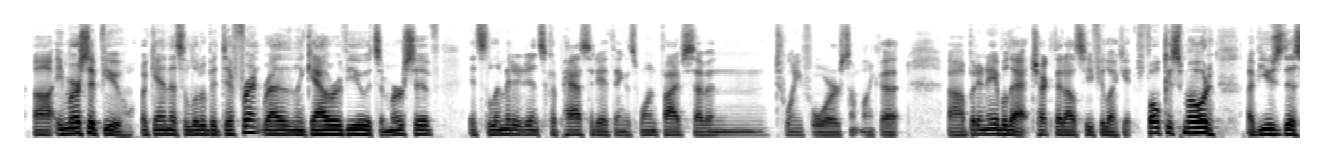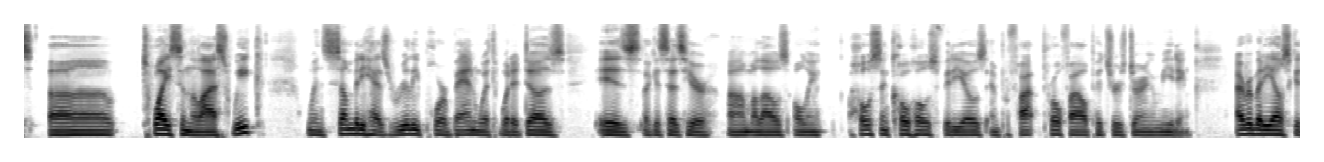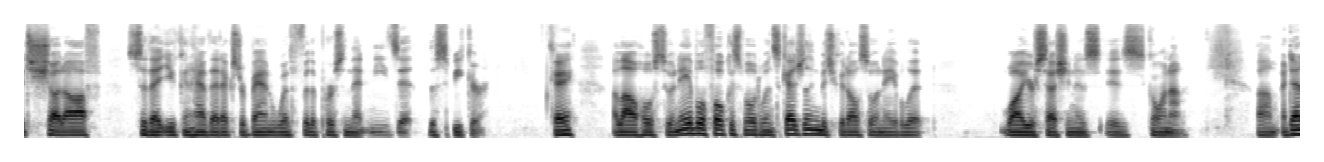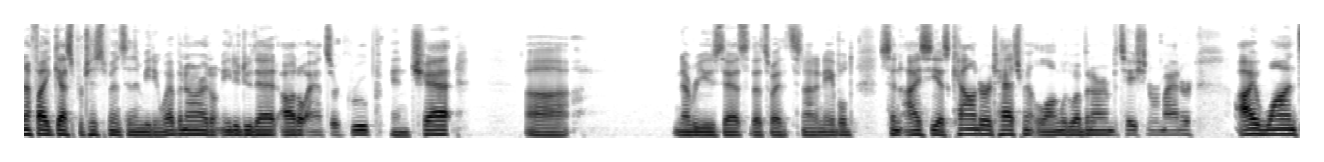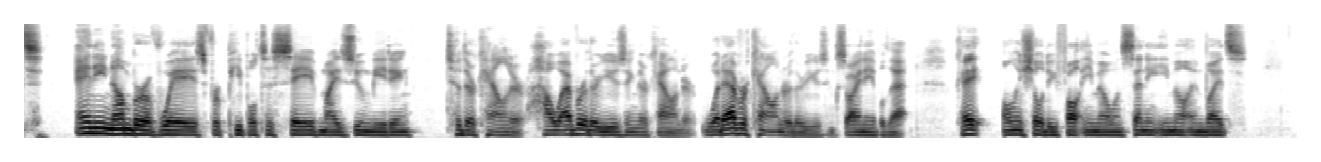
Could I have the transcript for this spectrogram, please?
Uh, immersive view. Again, that's a little bit different. Rather than the gallery view, it's immersive. It's limited in its capacity. I think it's 15724 or something like that. Uh, but enable that. Check that out. See if you like it. Focus mode. I've used this uh, twice in the last week. When somebody has really poor bandwidth, what it does is, like it says here, um, allows only host and co-host videos and profi- profile pictures during a meeting. Everybody else gets shut off so that you can have that extra bandwidth for the person that needs it, the speaker. Okay. Allow hosts to enable focus mode when scheduling, but you could also enable it while your session is is going on. Um, identify guest participants in the meeting webinar. I don't need to do that. Auto answer group and chat. Uh, never use that, so that's why it's not enabled. Send ICS calendar attachment along with webinar invitation reminder. I want any number of ways for people to save my Zoom meeting to their calendar, however they're using their calendar, whatever calendar they're using. So I enable that. Okay, only show default email when sending email invites.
